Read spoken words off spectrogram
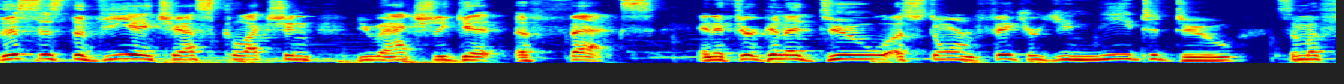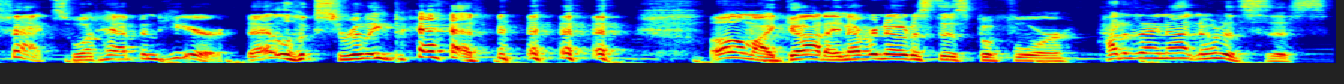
this is the VHS collection. You actually get effects. And if you're gonna do a Storm figure, you need to do some effects. What happened here? That looks really bad. oh my god, I never noticed this before. How did I not notice this?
